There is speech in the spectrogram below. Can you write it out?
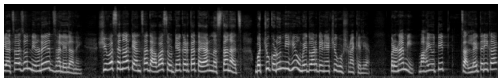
याचा अजून निर्णयच झालेला नाही. शिवसेना त्यांचा दावा सोडण्याकरता तयार नसतानाच बच्चू कडूंनीही उमेदवार देण्याची घोषणा केली आहे. परिणामी महायुतीत चाललंय तरी काय?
